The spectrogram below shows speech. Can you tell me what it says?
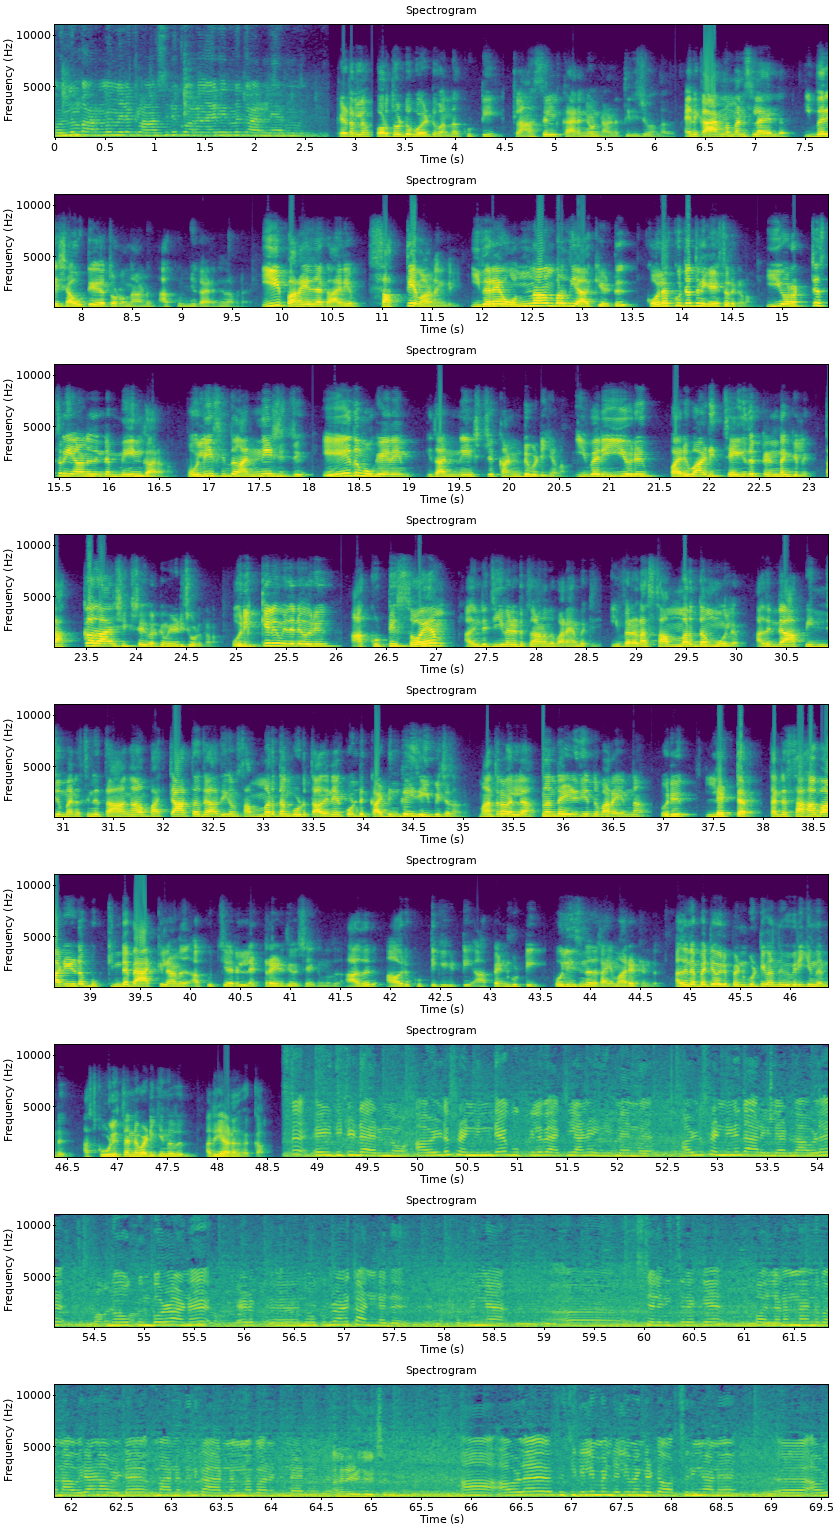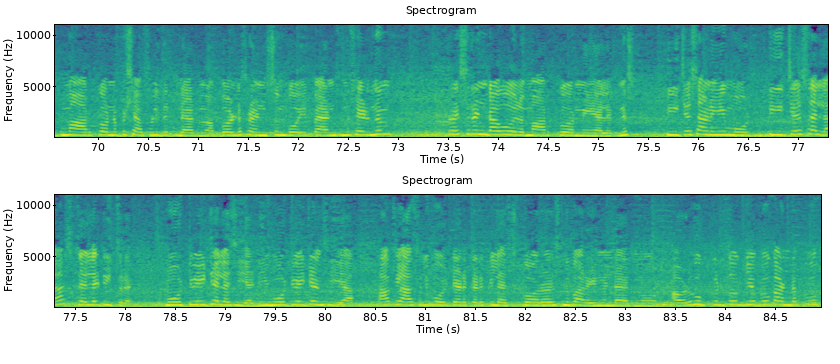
ഒന്നും പറഞ്ഞൊന്നുമില്ല. ക്ലാസ്സിൽ കുറെ നേരം ഇരുന്ന് കരഞ്ഞായിരുന്നു. കേട്ടല്ലോ? പുറത്തോട്ട് പോയിട്ട് വന്ന കുട്ടി ക്ലാസ്സിൽ കരഞ്ഞുകൊണ്ടാണ് തിരിച്ചു വന്നത്. അതിന് കാരണം മനസ്സിലായല്ലോ? ഇവർ ഷൗട്ട് ചെയ്ത തുടർന്നാണ് ആ കുഞ്ഞ് കരഞ്ഞത് അവിടെ. ഈ പറയുന്ന കാര്യം സത്യമാണെങ്കിൽ ഇവരെ ഒന്നാം പ്രതി പ്രതിയാക്കിയിട്ട് കൊലക്കുറ്റത്തിന് കേസെടുക്കണം. ഈ ഒരൊറ്റ സ്ത്രീയാണ് ഇതിന്റെ മെയിൻ കാരണം. പോലീസ് ഇത് അന്വേഷിച്ച് ഏത് മുഖേനയും ഇത് അന്വേഷിച്ച് കണ്ടുപിടിക്കണം. ഇവർ ഈ ഒരു പരിപാടി ചെയ്തിട്ടുണ്ടെങ്കിൽ തക്കതായ ശിക്ഷ ഇവർക്ക് മേടിച്ചു കൊടുക്കണം. ഒരിക്കലും ഇതിനെ ഒരു ആ കുട്ടി സ്വയം അതിന്റെ ജീവൻ എടുത്തതാണെന്ന് പറയാൻ പറ്റില്ല. ഇവരുടെ സമ്മർദ്ദം മൂലം അതിന്റെ ആ പിഞ്ചു മനസ്സിന് താങ്ങാൻ പറ്റാത്തതിലധികം സമ്മർദ്ദം കൊടുത്ത് അതിനെ കൊണ്ട് കടുങ്കൈ ജയിപ്പിച്ചതാണ്. മാത്രമല്ല നന്ദ എഴുതിയെന്ന് പറയുന്ന ഒരു ലെറ്റർ തന്റെ സഹപാഠിയുടെ ബുക്കിന്റെ ബാക്കിലാണ് ആ കുച്ചി ഒരു ലെറ്റർ എഴുതി വെച്ചേക്കുന്നത്. അത് ആ ഒരു കുട്ടിക്ക് കിട്ടി. ആ പെൺകുട്ടി പോലീസിന് അത് കൈമാറിയിട്ടുണ്ട്. അതിനെപ്പറ്റി ഒരു പെൺകുട്ടി വന്ന് വിവരിക്കുന്നുണ്ട്. ആ സ്കൂളിൽ തന്നെ പഠിക്കുന്നത്. അത് ഞാനത് വെക്കാം. എഴുതിയിട്ടുണ്ടായിരുന്നു അവളുടെ ഫ്രണ്ടിന്റെ ബുക്കിൽ ബാക്കിലാണ് എഴുതിയിട്ടുണ്ടായിരുന്നത് അവളുടെ ഫ്രണ്ടിന് ഇത് അറിയില്ലായിരുന്നു. അവൾ നോക്കുമ്പോഴാണ് നോക്കുമ്പോഴാണ് കണ്ടത്. പിന്നെ ചില ടീച്ചറൊക്കെ കൊല്ലണം എന്നാണ് പറഞ്ഞത്. അവരാണ് അവളുടെ മരണത്തിന് കാരണം എന്നാണ് പറഞ്ഞിട്ടുണ്ടായിരുന്നത്. ആ അവളെ ഫിസിക്കലി മെന്റലി ഭയങ്കര ടോർച്ചറിങ് ആണ്. അവൾക്ക് മാർക്ക് പറഞ്ഞപ്പോൾ ഷഫിൾ ചെയ്തിട്ടുണ്ടായിരുന്നു. അപ്പോൾ അവളുടെ ഫ്രണ്ട്സും പോയി. പാരന്റ്സിന്റെ സൈഡിൽ നിന്നും പ്രഷർ ഉണ്ടാവുമല്ലോ മാർക്ക് പറഞ്ഞു കഴിഞ്ഞാൽ പിന്നെ ടീച്ചേഴ്സ് ആണെങ്കിൽ ടീച്ചേഴ്സ് അല്ല സ്റ്റെല്ല ടീച്ചർ മോട്ടിവേറ്റ് അല്ല ചെയ്യുക ഡിമോട്ടിവേറ്റ് ആണ് ചെയ്യുക. ആ ക്ലാസ്സിൽ പോയിട്ട് ഇടയ്ക്കിടയ്ക്ക് ലെസ് സ്കോറേഴ്സ് എന്ന് പറയുന്നുണ്ടായിരുന്നു. അവൾ ബുക്ക് എടുത്ത് നോക്കിയപ്പോൾ കണ്ടപ്പോൾ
